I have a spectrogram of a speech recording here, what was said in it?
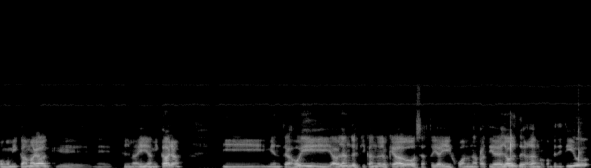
pongo mi cámara que me filma ahí a mi cara y mientras voy hablando, explicando lo que hago, o sea, estoy ahí jugando una partida de LOL de rango competitivo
